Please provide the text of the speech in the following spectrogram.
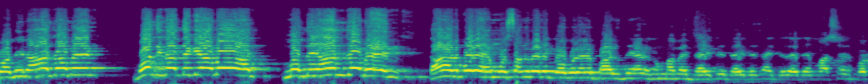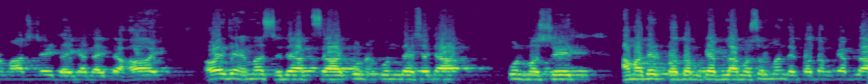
মদিনা যাবেন, মদিনা থেকে আবার মদিয়ান যাবেন। তারপরে মুসানবের কবরের পাশ দিয়ে এরকম ভাবে যাইতে যাইতে যাইতে যাইতে, মাসের পর মাস যে জায়গা যাইতে হয় ওই যে মসজিদে আকসা, কোন কোন দেশ এটা? কোন মসজিদ? আমাদের প্রথম কেবলা, মুসলমানদের প্রথম কেবলা।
